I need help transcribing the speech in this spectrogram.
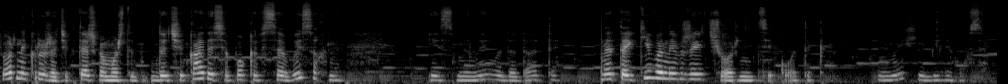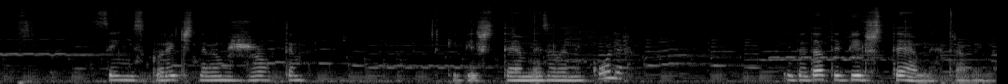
чорний кружечок. Теж ви можете дочекатися, поки все висохне, і сміливо додати. Не такі вони вже й чорні, ці котики. У них є білі вуса. Синій з коричневим, жовтим. Такий більш темний зелений колір. І додати більш темних травинок.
